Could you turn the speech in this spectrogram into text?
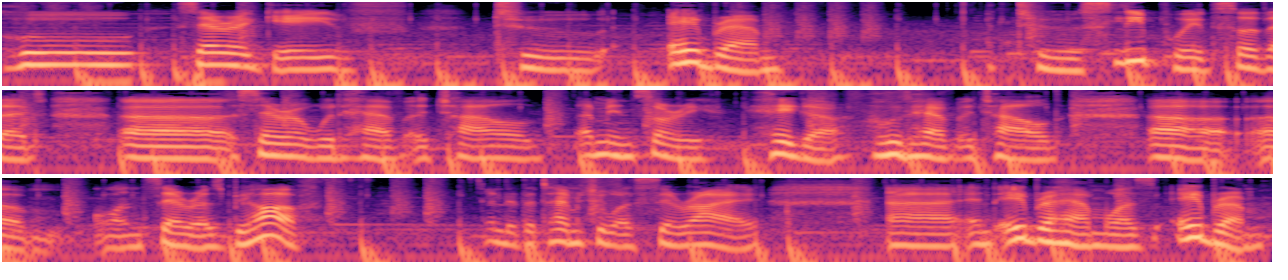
who sarah gave to abram to sleep with so that uh, Sarah would have a child. I mean, sorry, Hagar would have a child uh, um, on Sarah's behalf. And at the time, she was Sarai, uh, and Abraham was Abram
